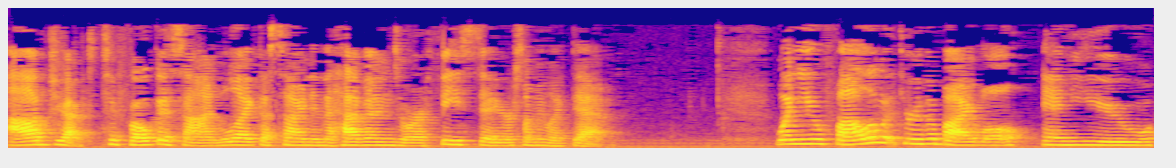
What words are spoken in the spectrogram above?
object to focus on, like a sign in the heavens or a feast day or something like that. When you follow it through the Bible and you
